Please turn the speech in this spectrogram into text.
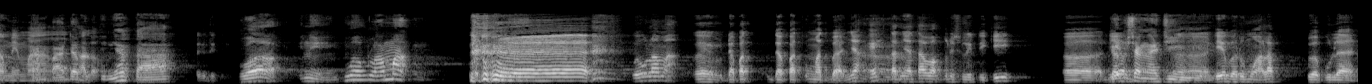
Ah, memang Tanpa ada kalau bukti nyata. Gua ini, gua ulama. Gue ulama eh, dapat dapat umat banyak eh ternyata waktu diselidiki Gak dia bisa ngaji. eh, dia baru mualaf dua bulan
